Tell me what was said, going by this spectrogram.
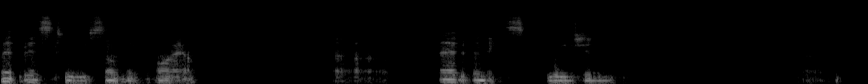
Set this to something higher. Uh, add an exclusion. Um,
